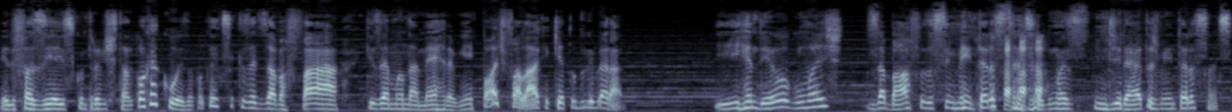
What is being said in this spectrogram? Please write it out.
Ele fazia isso com o entrevistado. Qualquer coisa, qualquer que você quiser desabafar, quiser mandar merda a alguém, pode falar que aqui é tudo liberado. E rendeu algumas desabafos assim bem interessantes, algumas indiretas bem interessantes.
